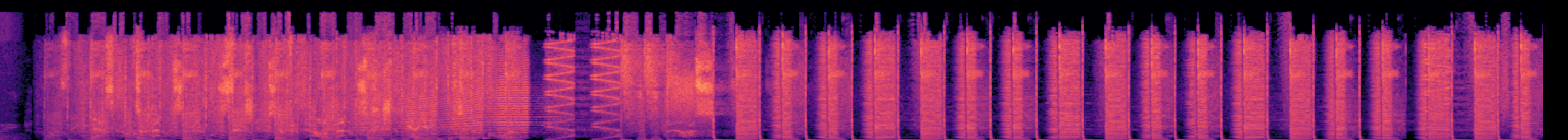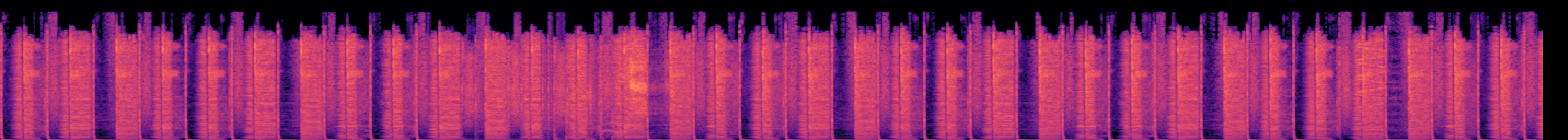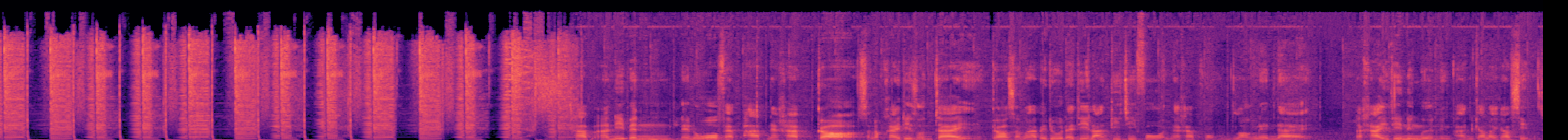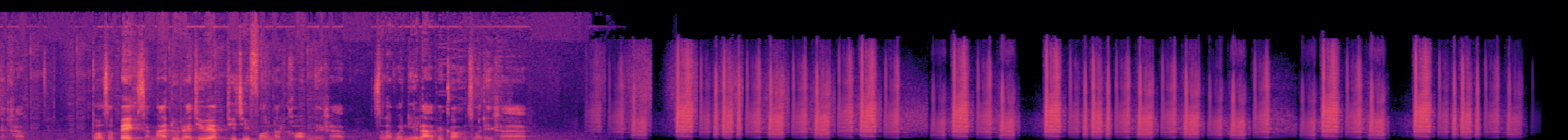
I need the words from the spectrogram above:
ครับ อันนี้เป็น Lenovo FabPad นะครับ ก็สำหรับใครที่สนใจก็สามารถไปดูได้ที่ร้าน TG Phone นะครับ ผมลองเล่นได้ ราคาอยู่ที่ 11,990 นะครับ ตัวสเปคสามารถดูได้ที่เว็บ tgphone.com เลยครับสำหรับวันนี้ลาไปก่อน สวัสดีครับ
